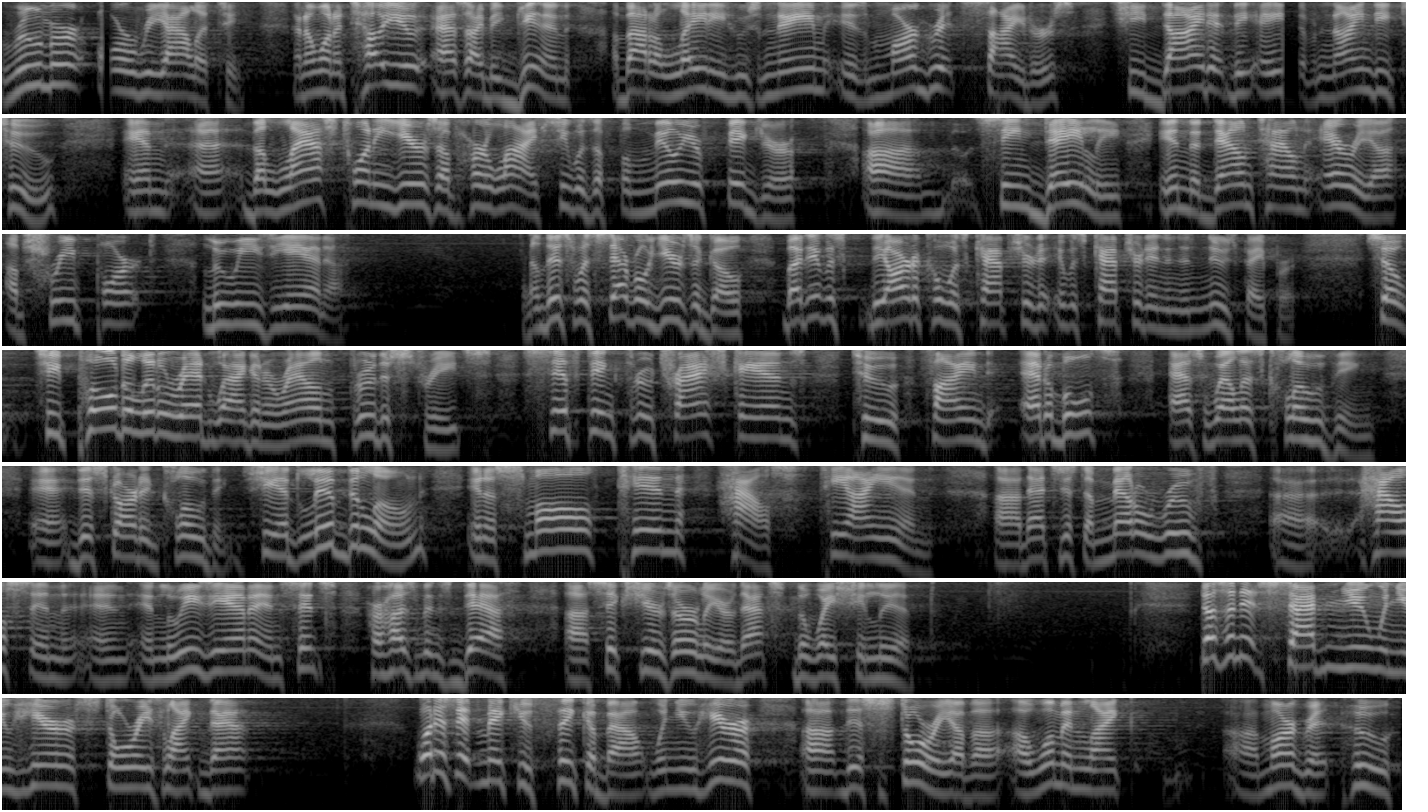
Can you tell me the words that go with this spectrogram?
rumor or reality. And I want to tell you as I begin about a lady whose name is Margaret Siders. She died at the age of 92. And uh, the last 20 years of her life, she was a familiar figure uh, seen daily in the downtown area of Shreveport, Louisiana. Now, this was several years ago, but it was, the article was captured, it was captured in, the newspaper. So she pulled a little red wagon around through the streets, sifting through trash cans to find edibles as well as clothing, uh, discarded clothing. She had lived alone in a small tin house, T I N. Uh, that's just a metal roof uh, house in, in, in, Louisiana, and since her husband's death uh, six years earlier, that's the way she lived. Doesn't it sadden you when you hear stories like that? What does it make you think about when you hear uh, this story of a, a woman like uh, Margaret who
